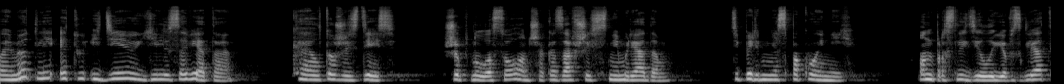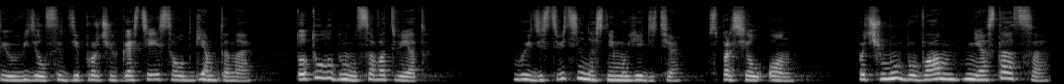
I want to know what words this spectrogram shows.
Поймет ли эту идею Елизавета? Кайл тоже здесь. — шепнула Соланж, оказавшись с ним рядом. «Теперь мне спокойней». Он проследил ее взгляд и увидел среди прочих гостей Саутгемптона. Тот улыбнулся в ответ. «Вы действительно с ним уедете?» — спросил он. «Почему бы вам не остаться?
